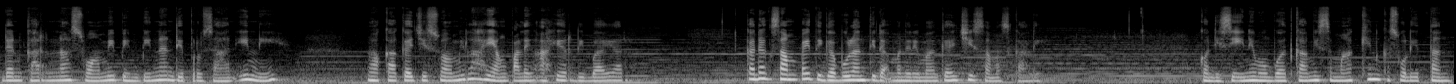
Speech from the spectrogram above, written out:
Dan karena suami pimpinan di perusahaan ini, maka gaji suamilah yang paling akhir dibayar. Kadang sampai tiga bulan tidak menerima gaji sama sekali. Kondisi ini membuat kami semakin kesulitan.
